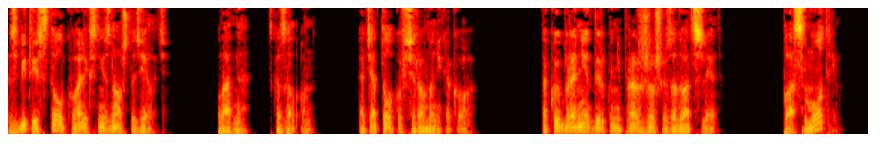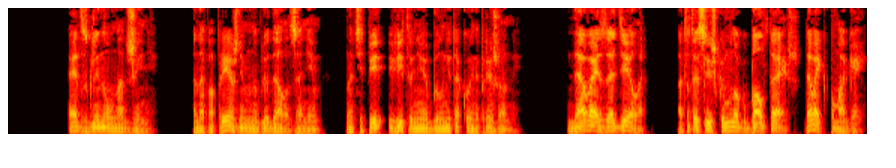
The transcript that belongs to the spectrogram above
Сбитый с толку, Алекс не знал, что делать. «Ладно», — сказал он хотя толку все равно никакого. В такой броне дырку не прожжешь и за двадцать лет. Посмотрим. Эд взглянул на Джинни. Она по-прежнему наблюдала за ним, но теперь вид у нее был не такой напряженный. «Давай за дело, а то ты слишком много болтаешь. Давай-ка помогай».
